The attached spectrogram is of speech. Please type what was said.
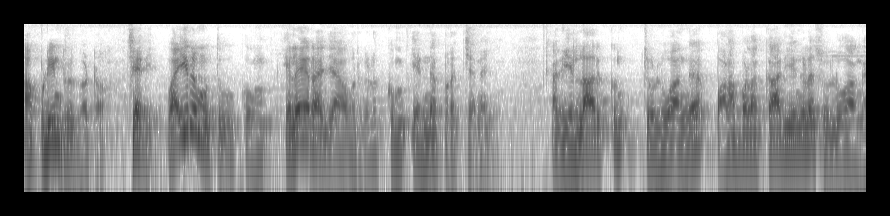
அப்படின்னு இருக்கட்டும். சரி வைரமுத்துவுக்கும் இளையராஜா அவர்களுக்கும் என்ன பிரச்சனை? அது எல்லாருக்கும் சொல்லுவாங்க பல பல காரியங்களை சொல்லுவாங்க.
